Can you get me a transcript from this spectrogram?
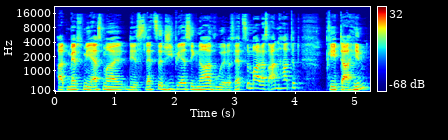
hat Maps.me erstmal das letzte GPS-Signal, wo ihr das letzte Mal das anhattet geht dahin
